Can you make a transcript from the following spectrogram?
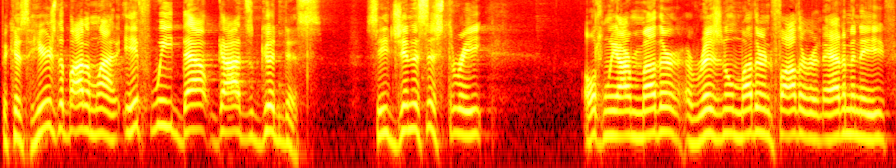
Because here's the bottom line if we doubt God's goodness, See Genesis 3. Ultimately, our mother, original mother and father, and Adam and Eve.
